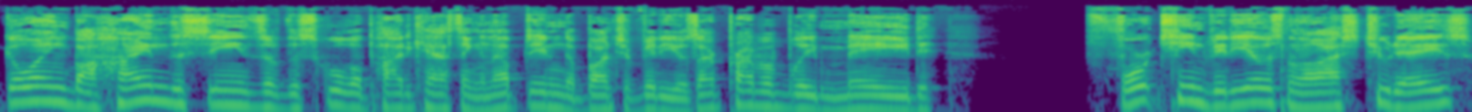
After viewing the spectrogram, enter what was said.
Going behind the scenes of the School of Podcasting and updating a bunch of videos. I probably made 14 videos in the last two days.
